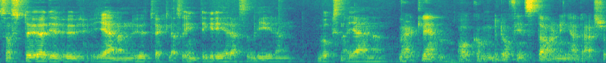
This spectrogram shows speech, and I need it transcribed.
som stödjer hur hjärnan utvecklas och integreras och blir den vuxna hjärnan. Verkligen. Och om det då finns störningar där så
